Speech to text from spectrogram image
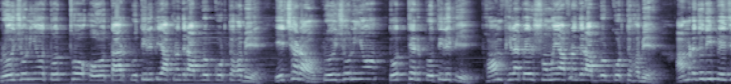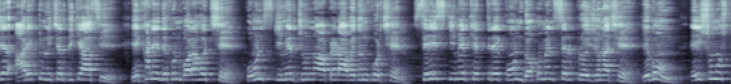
প্রয়োজনীয় তথ্য ও তার প্রতিলিপি আপনাদের আপলোড করতে হবে। এছাড়াও প্রয়োজনীয় তথ্যের প্রতিলিপি ফর্ম ফিল আপের সময় আপনাদের আপলোড করতে হবে। আমরা যদি পেজের আর একটু নিচের দিকে আসি, এখানে দেখুন বলা হচ্ছে কোন স্কিমের জন্য আপনারা আবেদন করছেন। সেই স্কিমের ক্ষেত্রে কোন ডকুমেন্টসের প্রয়োজন আছে এবং এই সমস্ত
